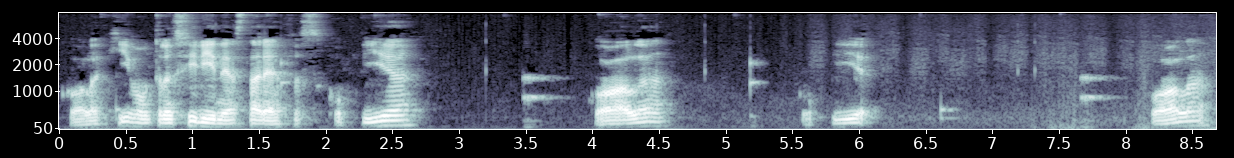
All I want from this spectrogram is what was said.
cola aqui, vamos transferir né, as tarefas, copia, cola, copia, cola,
